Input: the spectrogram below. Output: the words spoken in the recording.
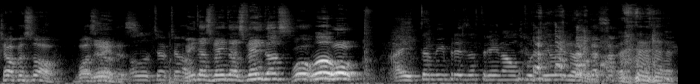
Tchau, pessoal. Boas Valeu. vendas. Falou, tchau, tchau. Vendas, vendas, vendas! Uou! Uou! Aí também precisa treinar um pouquinho melhor.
